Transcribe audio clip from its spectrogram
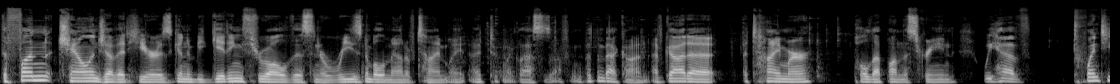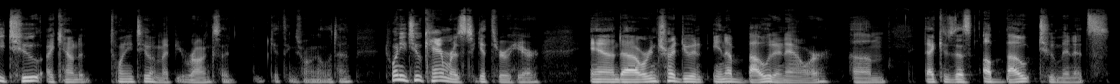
The fun challenge of it here is going to be getting through all of this in a reasonable amount of time. Wait, I took my glasses off and put them back on. I've got a, a timer pulled up on the screen. We have 22, I counted 22. I might be wrong because I get things wrong all the time. 22 cameras to get through here. And uh, we're going to try to do it in about an hour. Um, that gives us about two minutes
